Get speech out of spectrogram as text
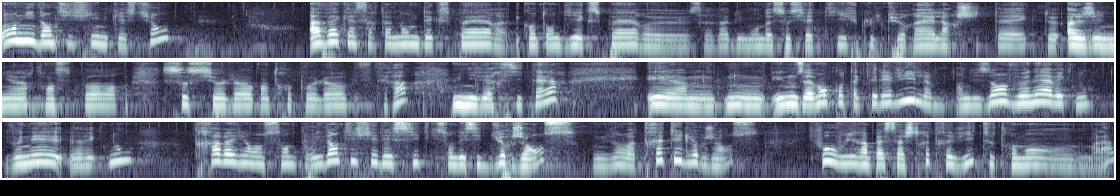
on identifie une question avec un certain nombre d'experts, et quand on dit experts, euh, ça va du monde associatif, culturel, architecte, ingénieur, transport, sociologue, anthropologue, etc., universitaire. Et, euh, nous, et nous avons contacté les villes en disant venez avec nous, venez avec nous, travaillons ensemble pour identifier des sites qui sont des sites d'urgence. Nous disons on va traiter l'urgence. Il faut ouvrir un passage très très vite, autrement voilà.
